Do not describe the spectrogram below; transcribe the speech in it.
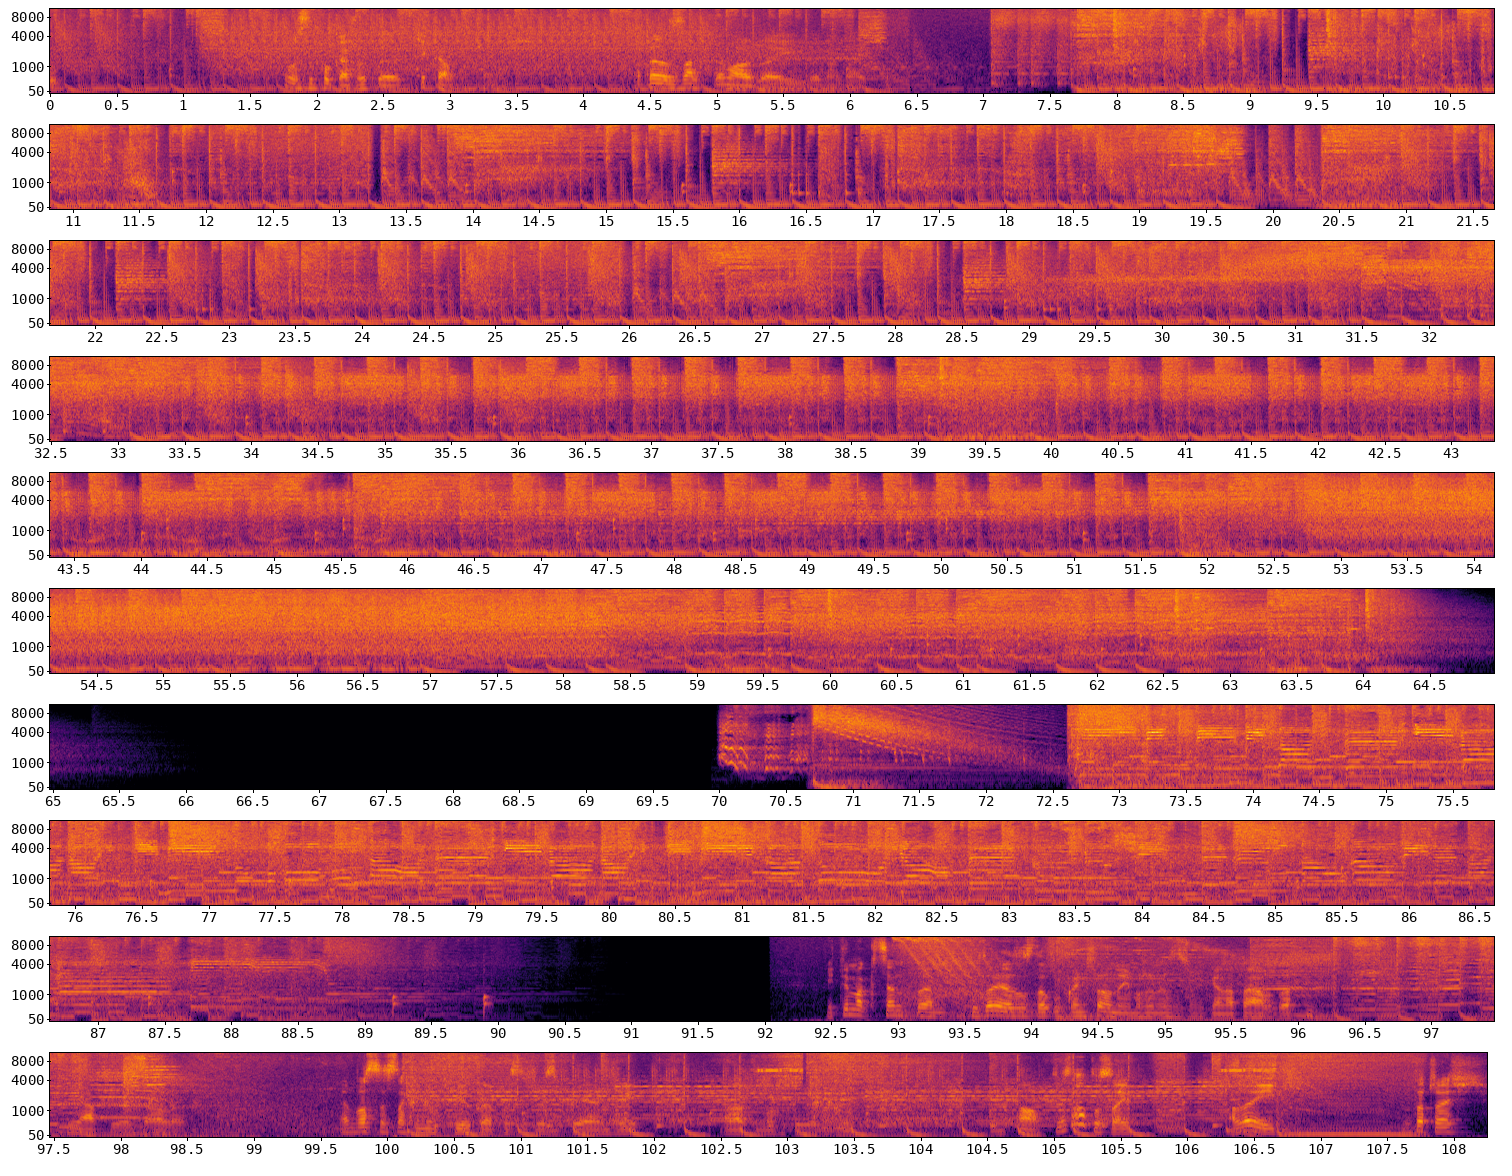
Po prostu pokażę te ciekawe. A teraz zamknę mordę i oglądajcie. I tym akcentem tutorial został ukończony i możemy zacząć naprawdę. Ja pierdolę. Ten boss jest taki noob filter, po prostu jest PNG. Ale to może kiedy indziej. O, to jest autosave. Ale i... No to cześć.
